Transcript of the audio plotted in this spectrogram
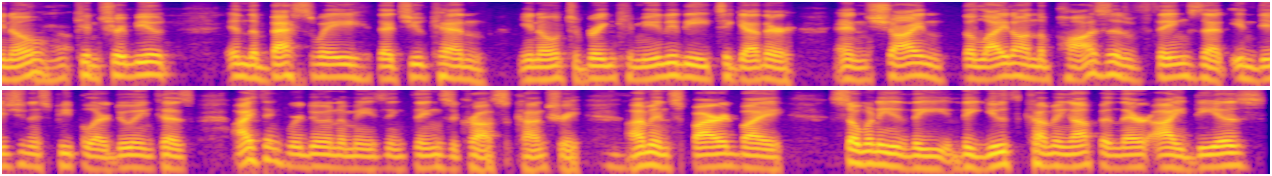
you know, yeah. contribute in the best way that you can, you know, to bring community together and shine the light on the positive things that indigenous people are doing because I think we're doing amazing things across the country. Mm-hmm. I'm inspired by so many of the the youth coming up and their ideas,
